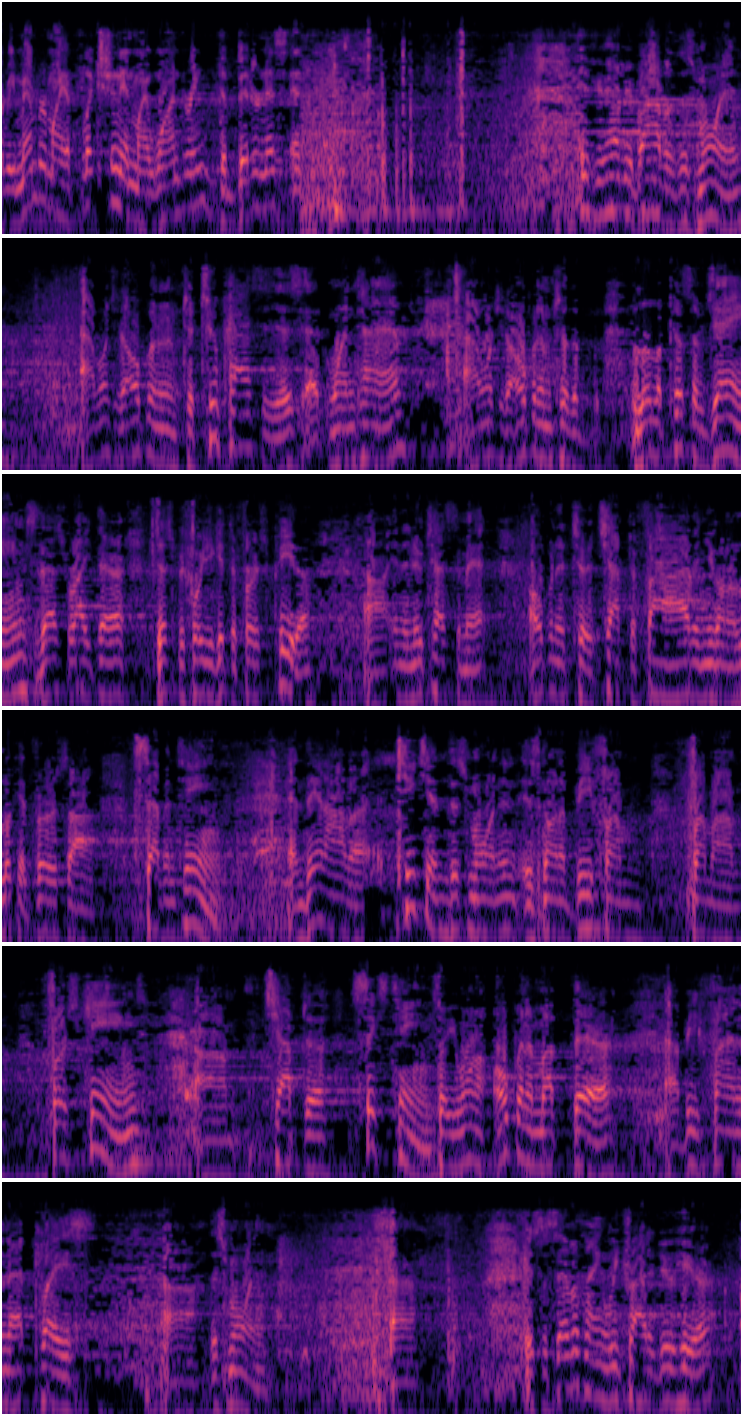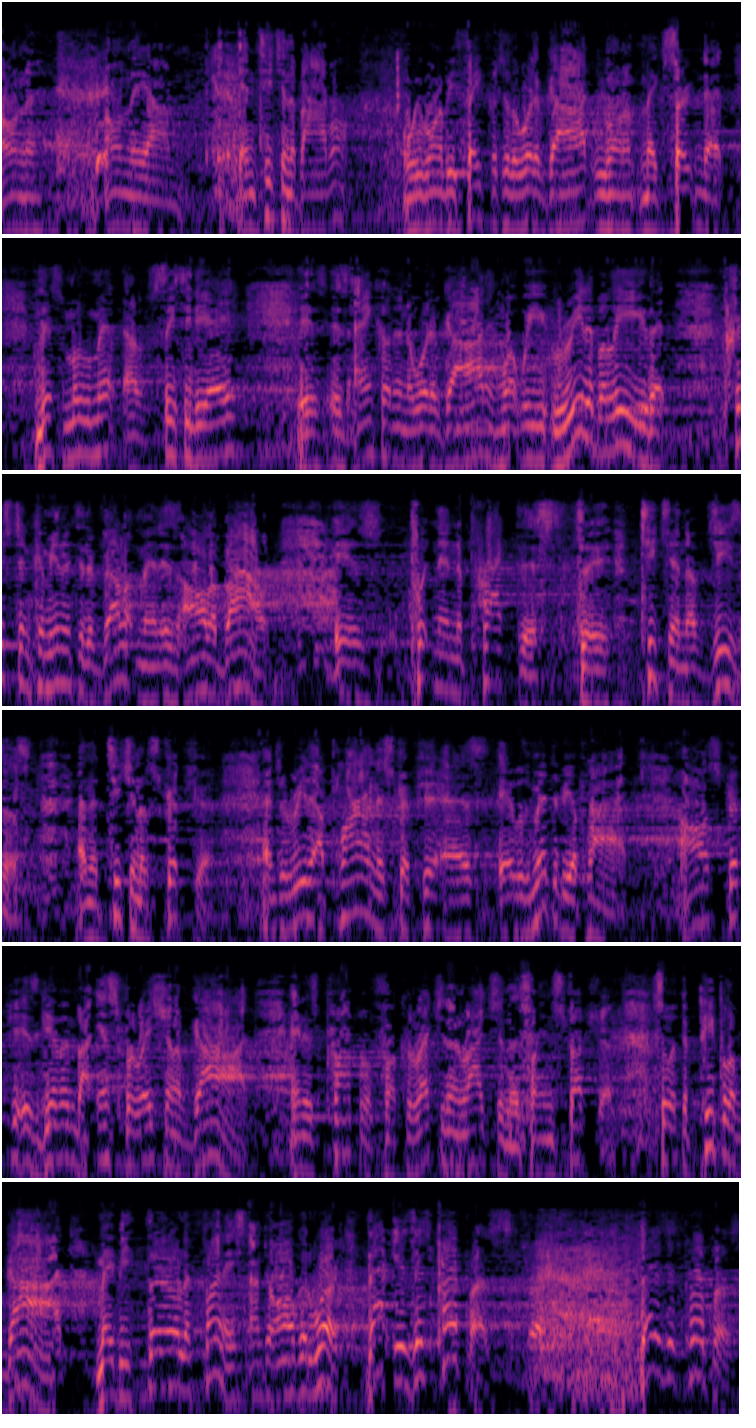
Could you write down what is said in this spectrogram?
I remember my affliction in my wandering, the bitterness and If you have your Bibles this morning, I want you to open them to two passages at one time. I want you to open them to the little epistle of James. That's right there just before you get to First Peter uh, in the New Testament. Open it to chapter 5 and you're going to look at verse uh, 17. And then our teaching this morning is going to be from from um, First Kings um, chapter 16. So you want to open them up there. Uh, be finding that place uh, this morning. Uh, it's the seventh thing we try to do here on the on the um, in teaching the Bible. We want to be faithful to the Word of God. We want to make certain that this movement of CCDA is, is anchored in the Word of God and what we really believe that Christian community development is all about is putting into practice the teaching of Jesus and the teaching of Scripture and to really applying the Scripture as it was meant to be applied. All Scripture is given by inspiration of God and is proper for correction and righteousness, for instruction, so that the people of God may be thoroughly furnished unto all good work. That is its purpose. That is its purpose.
